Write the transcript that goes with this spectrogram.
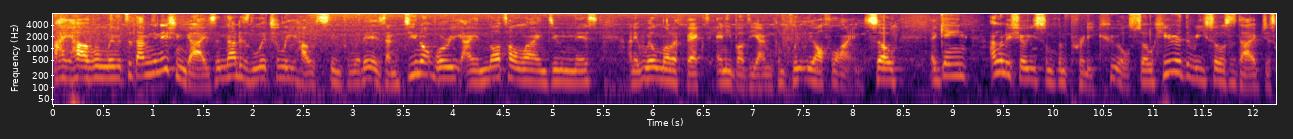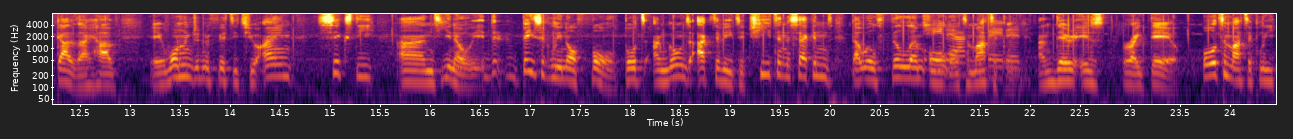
I have unlimited ammunition guys and that is literally how simple it is and do not worry I am not online doing this and it will not affect anybody I'm completely offline so again I'm going to show you something pretty cool. So here are the resources that I've just gathered. I have a 152 iron 60 and you know basically not full but I'm going to activate a cheat in a second that will fill them cheat all automatically. activated. and there is right there. Automatically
